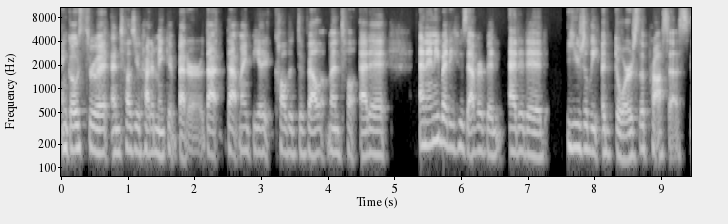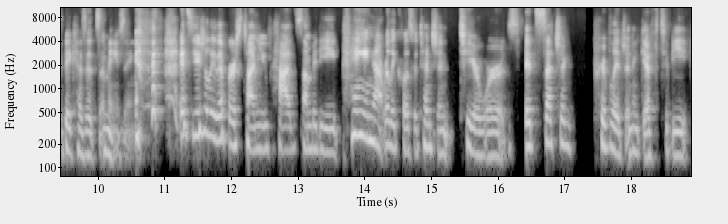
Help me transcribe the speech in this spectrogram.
and goes through it and tells you how to make it better. That that might be a, called a developmental edit. And anybody who's ever been edited usually adores the process because it's amazing. it's usually the first time you've had somebody paying that really close attention to your words. It's such a privilege and a gift to be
